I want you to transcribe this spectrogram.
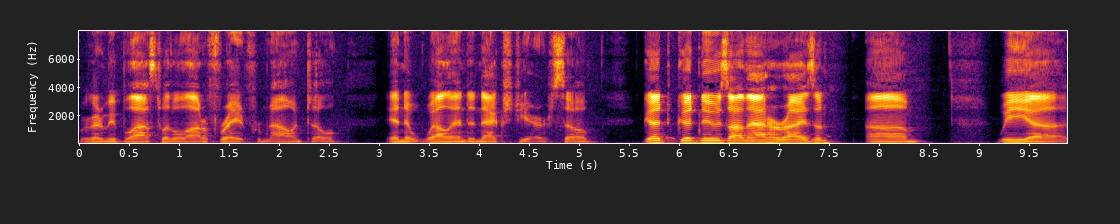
we're going to be blessed with a lot of freight from now until into well into next year. So, good good news on that horizon. Um, we uh,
